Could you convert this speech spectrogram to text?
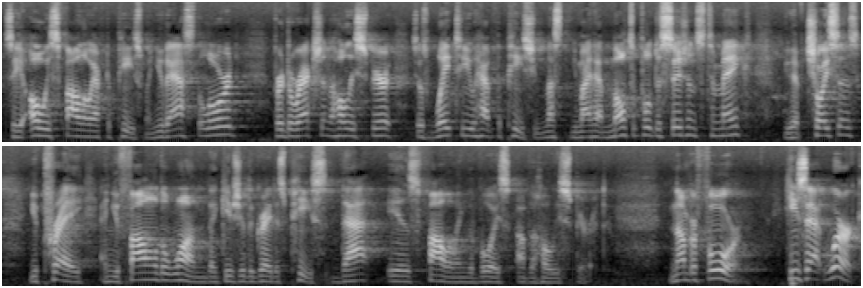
So you always follow after peace. When you've asked the Lord for direction, the Holy Spirit, just wait till you have the peace. You, must, you might have multiple decisions to make, you have choices, you pray, and you follow the one that gives you the greatest peace. That is following the voice of the Holy Spirit. Number four, He's at work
